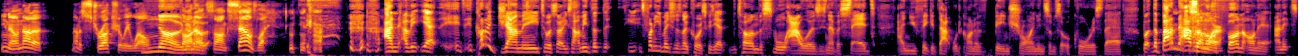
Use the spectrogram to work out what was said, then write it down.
You know, not a not a structurally well no, thought no, no. out song. Sounds like. and I mean, yeah, it's it kind of jammy to a certain extent. I mean, the, the, it's funny you mentioned there's no chorus because yeah, the term "the small hours" is never said, and you figured that would kind of be enshrined in some sort of chorus there. But the band are having Somewhere. a lot of fun on it, and it's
